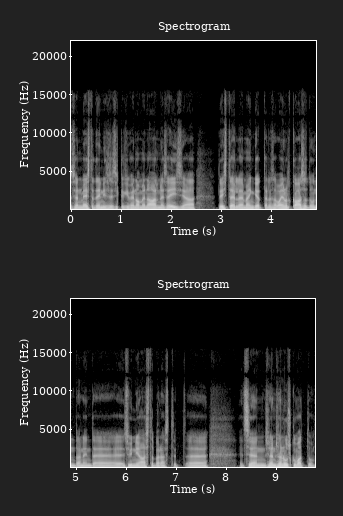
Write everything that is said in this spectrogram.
see on meeste tennises ikkagi fenomenaalne seis ja teistele mängijatele saab ainult kaasa tunda nende sünniaasta pärast, et äh, et see on, see on, see on uskumatu.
